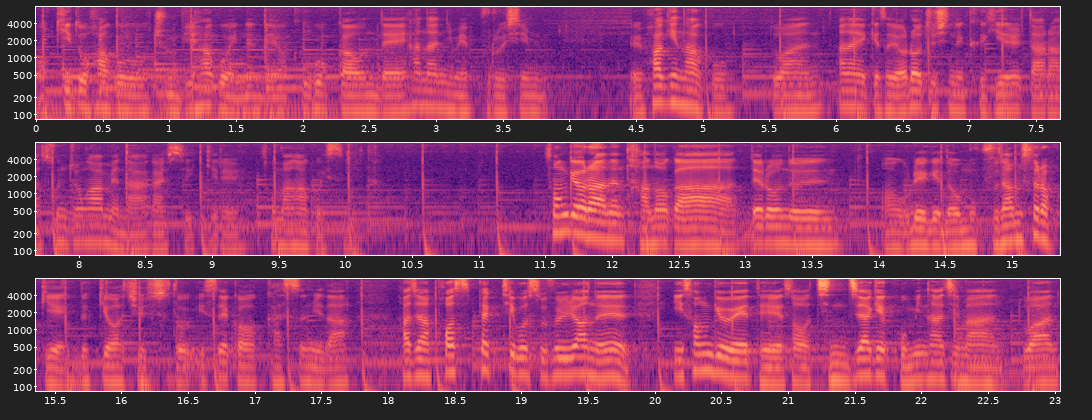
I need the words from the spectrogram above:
어, 기도하고 준비하고 있는데요. 그곳 가운데 하나님의 부르심을 확인하고 또한 하나님께서 열어주시는 그 길을 따라 순종하며 나아갈 수 있기를 소망하고 있습니다. 성교라는 단어가 때로는 어, 우리에게 너무 부담스럽게 느껴질 수도 있을 것 같습니다. 하지만 퍼스펙티브스 훈련은 이 성교에 대해서 진지하게 고민하지만 또한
